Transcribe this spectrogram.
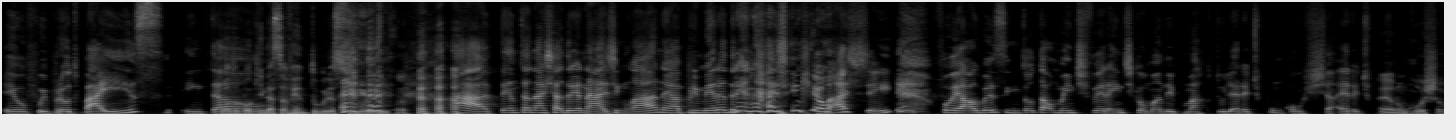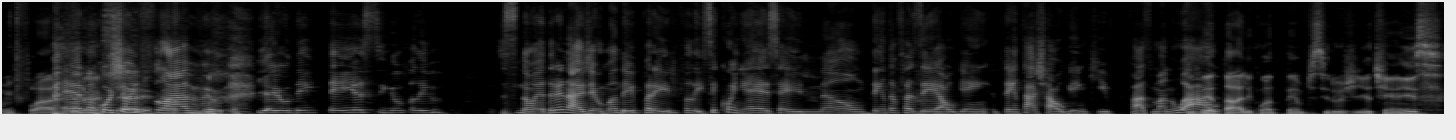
eu fui para outro país, então... Conta um pouquinho dessa aventura sua aí. ah, tentando achar drenagem lá, né? A primeira drenagem que eu achei foi algo, assim, totalmente diferente que eu mandei pro Marco Túlio. Era tipo um colchão, era tipo... Era um, um colchão inflável, Era né? um colchão Sério? inflável. e aí eu deitei, assim, eu falei, isso não é drenagem. Eu mandei para ele, falei: "Você conhece?" Aí ele: "Não, tenta fazer alguém, tenta achar alguém que faz manual". E detalhe, quanto tempo de cirurgia tinha isso?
